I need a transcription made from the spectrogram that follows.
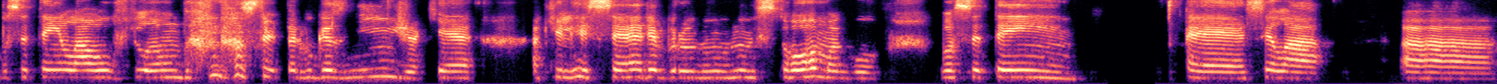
você tem lá o vilão das tartarugas ninja, que é aquele cérebro no, no estômago. Você tem, é, sei lá, a,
